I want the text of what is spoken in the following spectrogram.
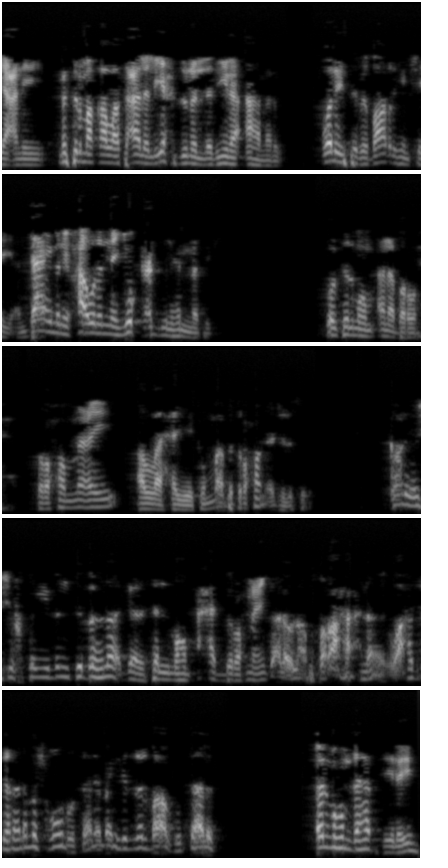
يعني مثل ما قال الله تعالى ليحزن الذين آمنوا وليس بضارهم شيئا. دائما يحاول إنه يقعد من همتك قلت لهم أنا بروح. تروحون معي؟ الله يحييكم. ما بتروحون اجلسوا. قالوا يا شيخ طيب انتبه. لا قال سلمهم. أحد بيروح معي؟ قالوا لا بصراحة إحنا واحد قال أنا مشغول والثاني بنقز الباص والثالث. المهم ذهبت إليه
